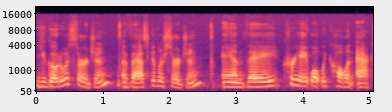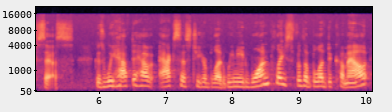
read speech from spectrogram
You go to a surgeon, a vascular surgeon, and they create what we call an access because we have to have access to your blood. We need one place for the blood to come out,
